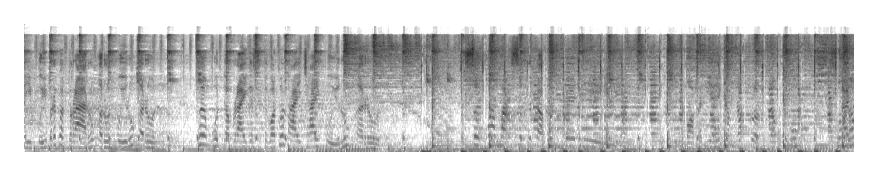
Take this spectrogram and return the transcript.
ยปุ๋ยบรกตรารุ่งอรุณปุ๋ยรุ่งอรุณเพิ่มพูนกำไรเกษตรกรทั่วไทยใช้ปุ๋ยรุ่งอรุณส่งความความสุขกันต่อบนเวทีมอบปฏิเดีให้กับน้องกลดน้องฟุกน้อง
